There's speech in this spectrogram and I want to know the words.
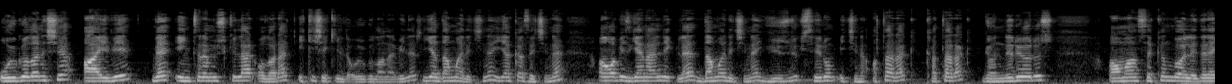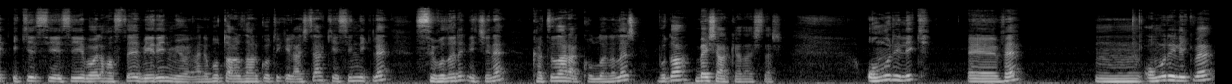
Uygulanışı IV ve intramüsküler olarak iki şekilde uygulanabilir. Ya damar içine ya kas içine. Ama biz genellikle damar içine yüzlük serum içine atarak, katarak gönderiyoruz. Aman sakın böyle direkt 2 cc'yi böyle hastaya verilmiyor. Yani bu tarz narkotik ilaçlar kesinlikle sıvıların içine katılarak kullanılır. Bu da 5 arkadaşlar. Omurilik e, ve hmm, omurilik ve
